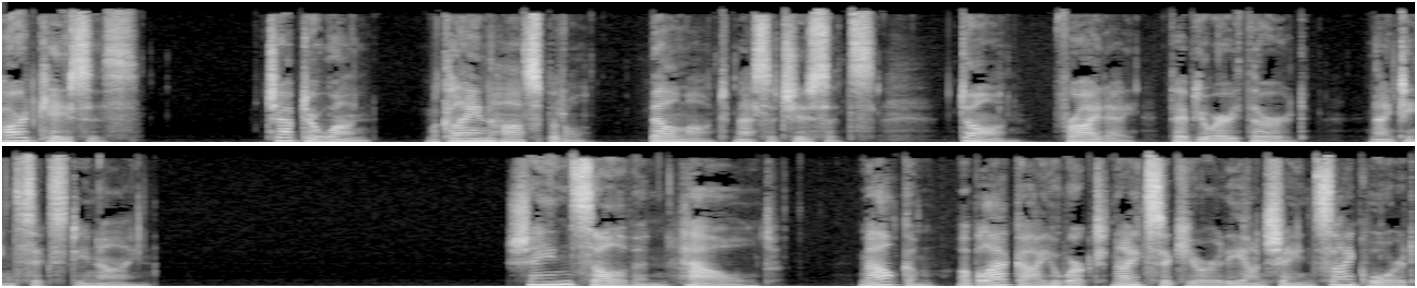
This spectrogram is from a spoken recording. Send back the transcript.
Hard Cases. Chapter 1 McLean Hospital, Belmont, Massachusetts. Dawn, Friday, February 3rd, 1969. Shane Sullivan howled. Malcolm, a black guy who worked night security on Shane's psych ward,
